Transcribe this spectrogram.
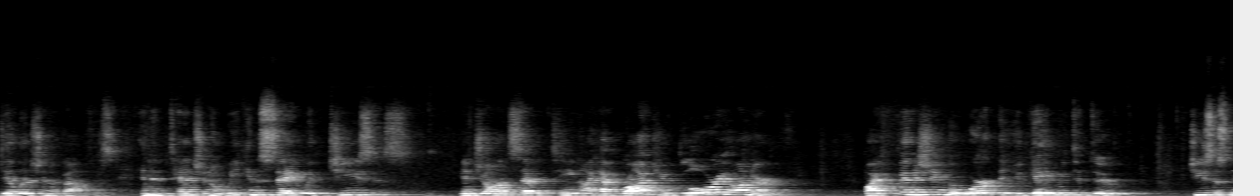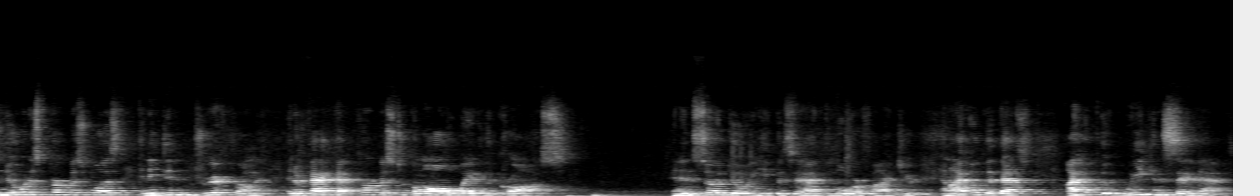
diligent about this and intentional, we can say with Jesus in John 17, I have brought you glory on earth by finishing the work that you gave me to do. Jesus knew what his purpose was, and he didn't drift from it. And in fact, that purpose took him all the way to the cross. And in so doing, he could say, I glorified you. And I hope that that's, I hope that we can say that.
